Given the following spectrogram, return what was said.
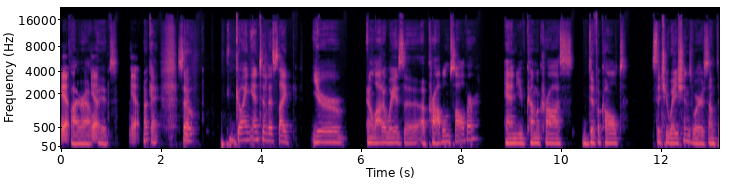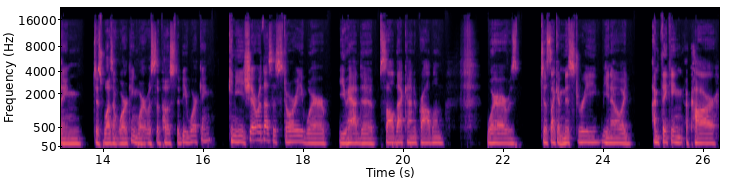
yeah, fire out yeah. waves. Yeah. Okay. So yeah. going into this, like you're in a lot of ways a, a problem solver, and you've come across difficult situations where something just wasn't working where it was supposed to be working can you share with us a story where you had to solve that kind of problem, where it was just like a mystery? You know, i am thinking a car,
